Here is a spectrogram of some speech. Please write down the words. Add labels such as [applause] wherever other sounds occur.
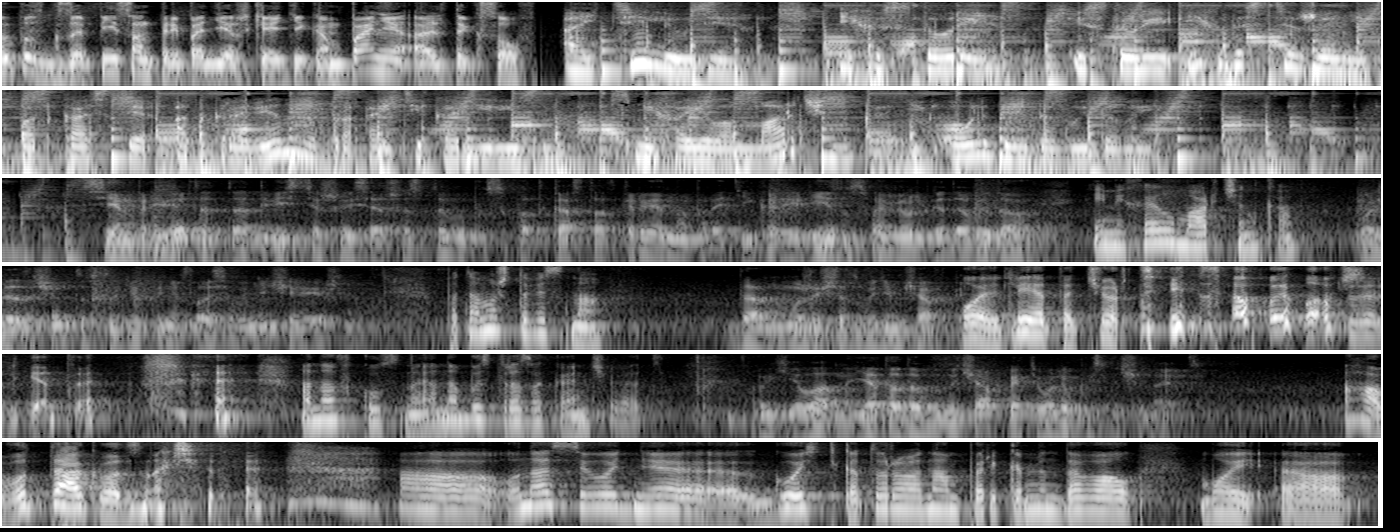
Выпуск записан при поддержке IT-компании Altexoft. IT-люди. Их истории. Истории их достижений в подкасте «Откровенно про IT-карьеризм» с Михаилом Марченко и Ольгой Давыдовой. Всем привет, это 266 выпуск подкаста «Откровенно про IT-карьеризм». С вами Ольга Давыдова. И Михаил Марченко. Оля, зачем ты в студию принесла сегодня черешню? Потому что весна. Да, но мы же сейчас будем чавкать. Ой, лето, черт, [laughs] я забыла уже лето. Она вкусная, она быстро заканчивается. Окей, ладно, я тогда буду чавкать, Оля пусть начинает. Ага, вот так вот, [laughs] значит. А, у нас сегодня гость, которого нам порекомендовал мой а,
